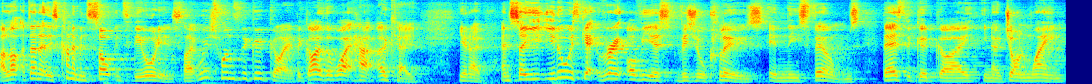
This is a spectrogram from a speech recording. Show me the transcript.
I, don't know, it's kind of insulting to the audience. Like, which one's the good guy? The guy with the white hat, okay you know. And so you, would always get very obvious visual clues in these films. There's the good guy you know john wayne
